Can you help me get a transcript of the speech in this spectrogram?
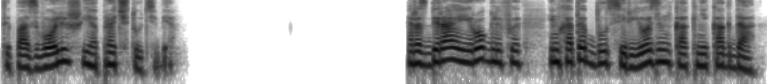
Ты позволишь, я прочту тебе. Разбирая иероглифы, Имхотеп был серьезен как никогда —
